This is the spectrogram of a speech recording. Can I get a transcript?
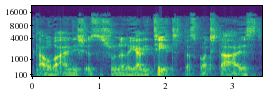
Glaube eigentlich, ist es schon eine Realität, dass Gott da ist,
